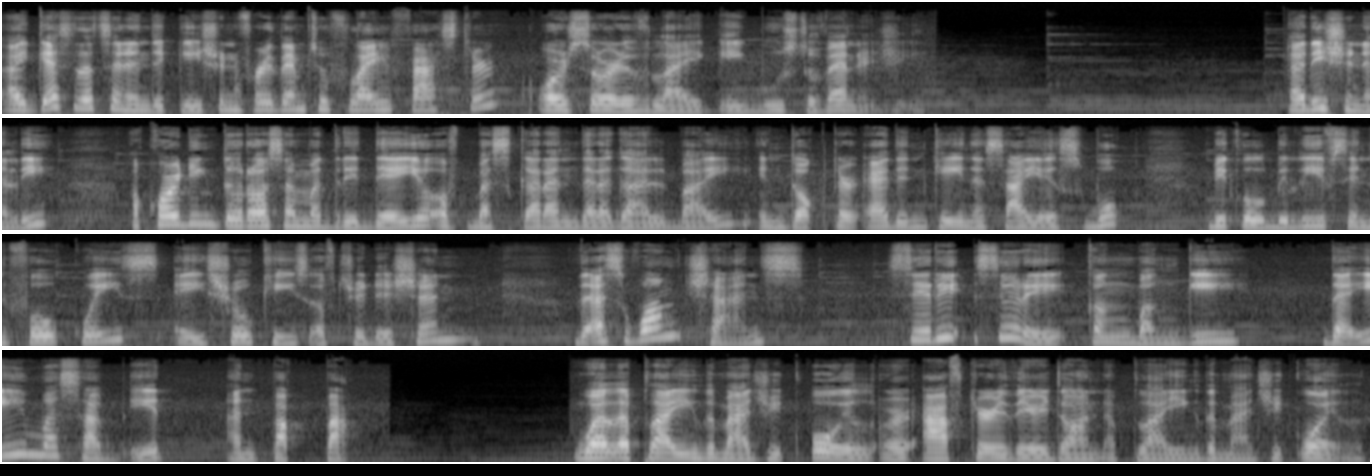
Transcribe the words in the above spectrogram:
I guess that's an indication for them to fly faster, or sort of like a boost of energy. Additionally, according to Rosa Madrideo of Bascaran Daraga Albay in Dr. Eden K. Nasaya's book, Bicol Beliefs in Folkways, a Showcase of Tradition, the Aswang chants, Siri-siri kang banggi, dai masabit, and pakpak. While applying the magic oil or after they're done applying the magic oil.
